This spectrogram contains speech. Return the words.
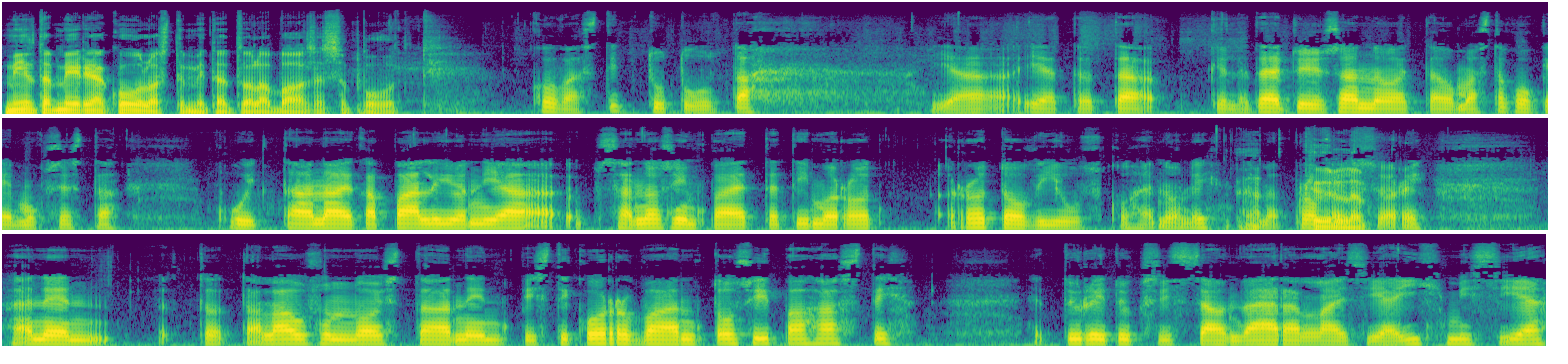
Miltä Mirja kuulosti, mitä tuolla Vaasassa puhuttiin? Kovasti tutulta. Ja, ja tota, kyllä täytyy sanoa, että omasta kokemuksesta kuittaan aika paljon ja sanoisinpa, että Timo Rotovius, kun hän oli tämä professori, kyllä. hänen tota, lausunnoistaan niin pisti korvaan tosi pahasti, että yrityksissä on vääränlaisia ihmisiä,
